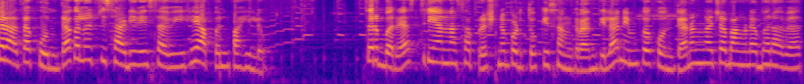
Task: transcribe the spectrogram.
तर आता कोणत्या कलरची साडी नेसावी हे आपण पाहिलं. तर बऱ्याच स्त्रियांना असा प्रश्न पडतो की संक्रांतीला नेमकं कोणत्या रंगाच्या बांगड्या भराव्यात?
